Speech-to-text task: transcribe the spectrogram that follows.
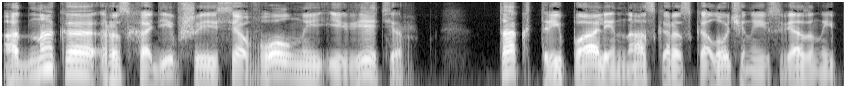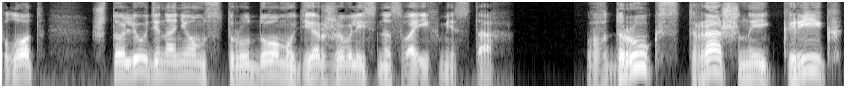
Однако расходившиеся волны и ветер так трепали наскоро сколоченный и связанный плод, что люди на нем с трудом удерживались на своих местах. Вдруг страшный крик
